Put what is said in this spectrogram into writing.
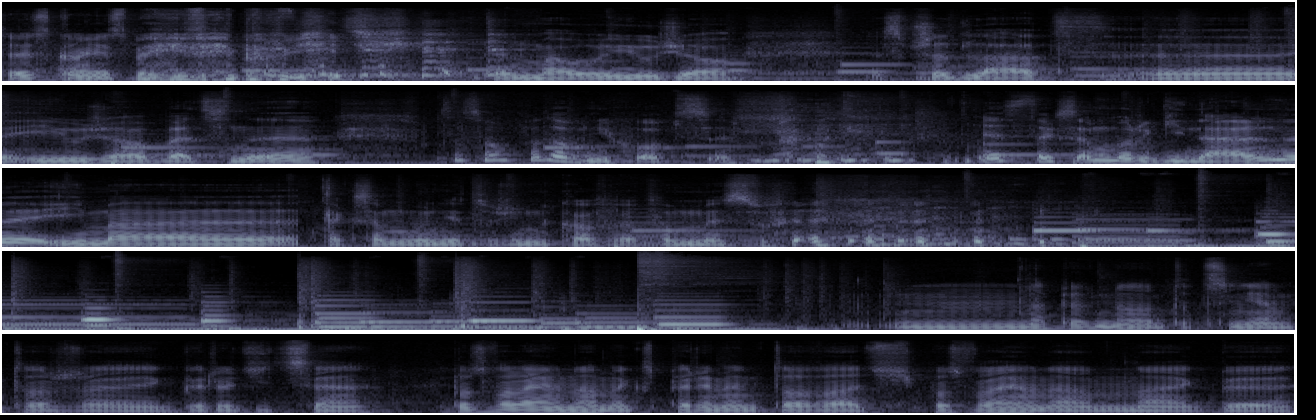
To jest koniec mojej wypowiedzi. Ten mały Józio sprzed lat e, i Józio obecny to są podobni chłopcy. Jest tak samo oryginalny i ma tak samo nietuzinkowe pomysły. Mm, Na pewno doceniam to, że jakby rodzice pozwalają nam eksperymentować, pozwalają nam na jakby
